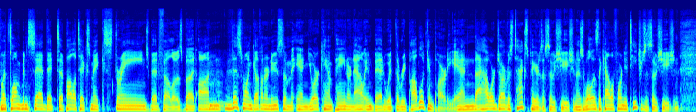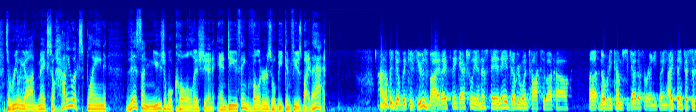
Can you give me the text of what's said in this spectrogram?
Well, it's long been said that uh, politics make strange bedfellows, but on mm. this one, Governor Newsom and your campaign are now in bed with the Republican Party and the Howard Jarvis Taxpayers Association, as well as the California Teachers Association. It's a really mm-hmm. odd mix. So, how do you explain this unusual coalition, and do you think voters will be confused by that? I don't think they'll be confused by it. I think actually in this day and age, everyone talks about how uh, nobody comes together for anything. I think this is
